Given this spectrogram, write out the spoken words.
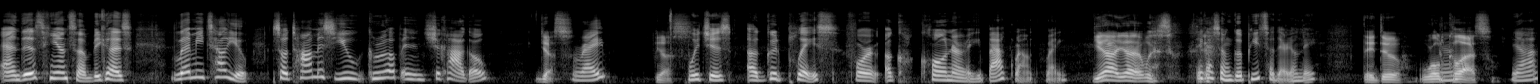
and this handsome because let me tell you. So, Thomas, you grew up in Chicago. Yes. Right? Yes. Which is a good place for a culinary background, right? Yeah, yeah, it was. they got some good pizza there, don't they? They do. World yeah. class. Yeah?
